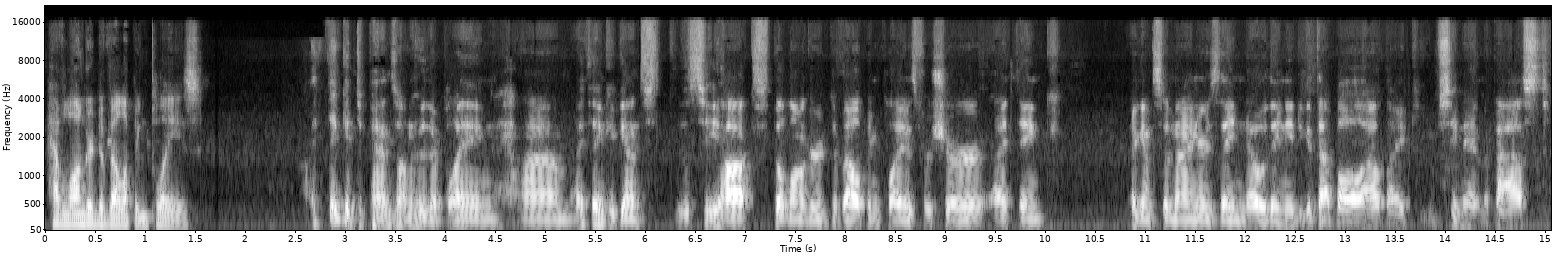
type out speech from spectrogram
have longer developing plays? I think it depends on who they're playing. Um, I think against the Seahawks, the longer developing plays for sure. I think against the Niners, they know they need to get that ball out, like you've seen it in the past.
